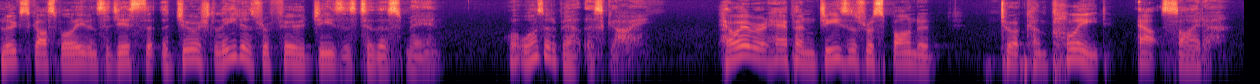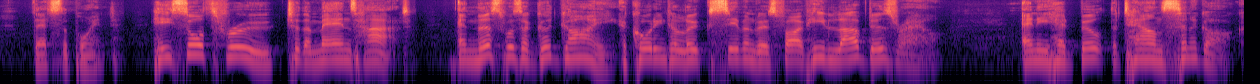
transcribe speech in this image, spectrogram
Luke's gospel even suggests that the Jewish leaders referred Jesus to this man. What was it about this guy? However, it happened, Jesus responded to a complete outsider. That's the point. He saw through to the man's heart. And this was a good guy, according to Luke 7, verse 5. He loved Israel and he had built the town synagogue.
